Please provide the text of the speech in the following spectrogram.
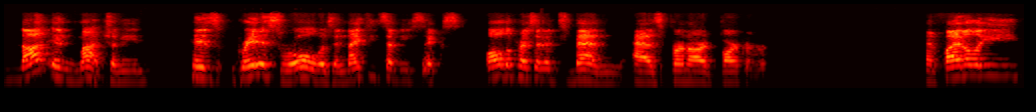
not in much. I mean, his greatest role was in 1976, All the President's Men as Bernard Barker. And finally,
